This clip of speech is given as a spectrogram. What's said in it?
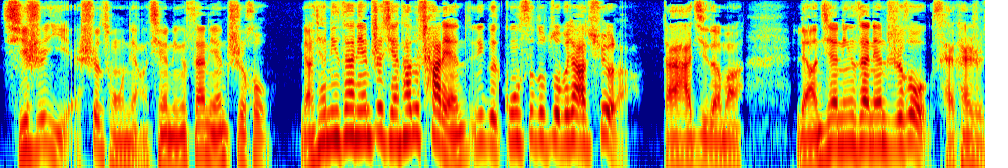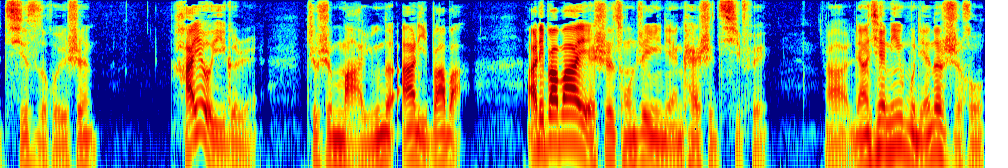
其实也是从两千零三年之后，两千零三年之前他都差点那个公司都做不下去了，大家还记得吗？两千零三年之后才开始起死回生。还有一个人就是马云的阿里巴巴，阿里巴巴也是从这一年开始起飞啊。两千零五年的时候，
